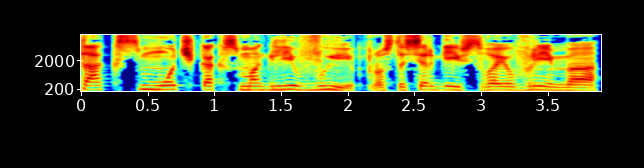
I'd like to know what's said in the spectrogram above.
так смочь, как смогли вы. Просто Сергей в свое время,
